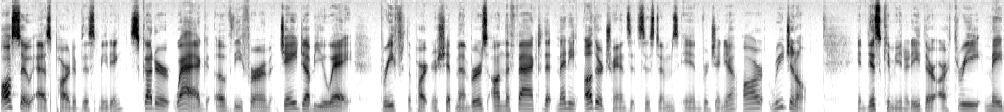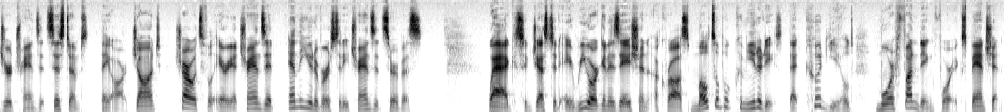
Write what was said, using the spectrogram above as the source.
Also, as part of this meeting, Scudder Wagg of the firm JWA briefed the partnership members on the fact that many other transit systems in Virginia are regional. In this community, there are three major transit systems. They are Jaunt, Charlottesville Area Transit, and the University Transit Service. Wagg suggested a reorganization across multiple communities that could yield more funding for expansion.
